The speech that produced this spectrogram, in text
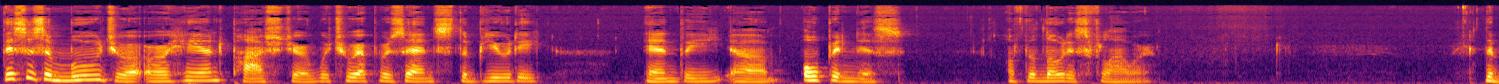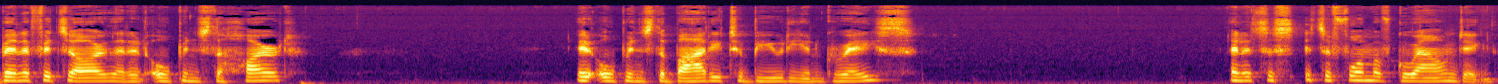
This is a mudra or hand posture which represents the beauty and the um, openness of the lotus flower. The benefits are that it opens the heart, it opens the body to beauty and grace. And it's a, it's a form of grounding,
